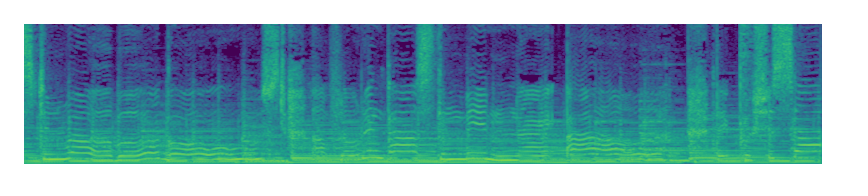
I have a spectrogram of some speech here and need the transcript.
And rubber ghost are floating past the midnight hour. They push aside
